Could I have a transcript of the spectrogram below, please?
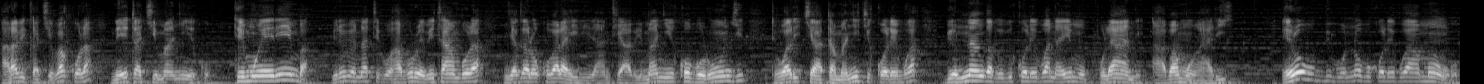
alabika kye bakola naye takimanyiiko. Temwerimba. Bino byonna tibuhabulwa ebitambula. Njagala okubalayirira nti abimanyiiko bulungi tewali kyatamanyi kikolebwa. Byonna nga bwe bikolebwa naye mu pulaani aba mwali era obubbi bwonna obukolebwamu ngo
